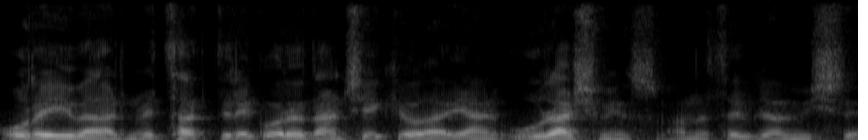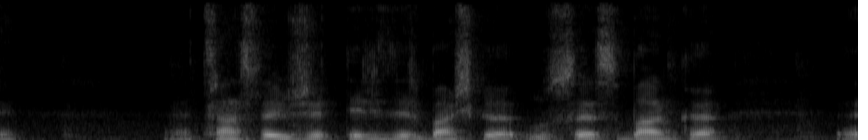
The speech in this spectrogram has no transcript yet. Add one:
orayı verdim ve tak direkt oradan çekiyorlar. Yani uğraşmıyorsun. Anlatabiliyor muyum işte e, transfer ücretleridir, başka uluslararası banka e,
